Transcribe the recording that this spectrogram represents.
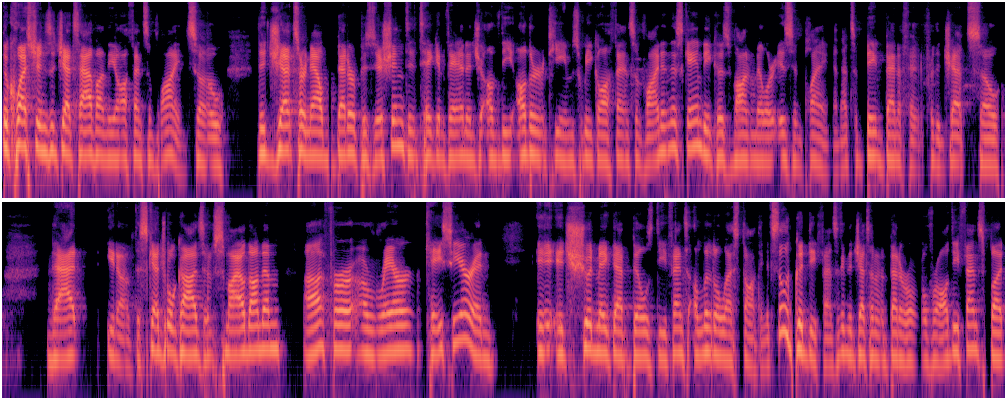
the questions the Jets have on the offensive line. So the Jets are now better positioned to take advantage of the other team's weak offensive line in this game because Von Miller isn't playing. And that's a big benefit for the Jets. So that, you know, the schedule gods have smiled on them uh, for a rare case here. And it, it should make that Bills defense a little less daunting. It's still a good defense. I think the Jets have a better overall defense, but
